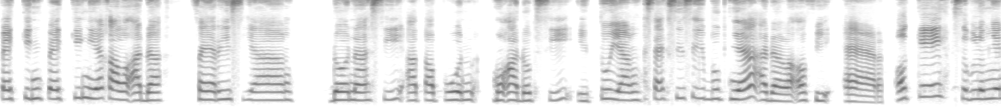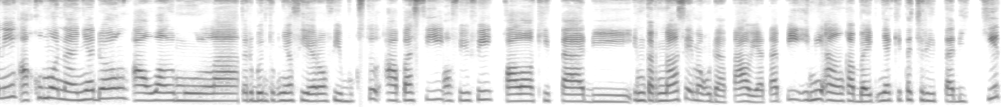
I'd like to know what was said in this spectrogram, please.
packing-packing ya kalau ada Feris yang donasi ataupun mau adopsi itu yang seksi sibuknya adalah OVR. Oke, sebelumnya nih aku mau nanya dong awal mula terbentuknya Vierovi Books tuh apa sih OVV? Kalau kita di internal sih emang udah tahu ya, tapi ini angka baiknya kita cerita dikit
